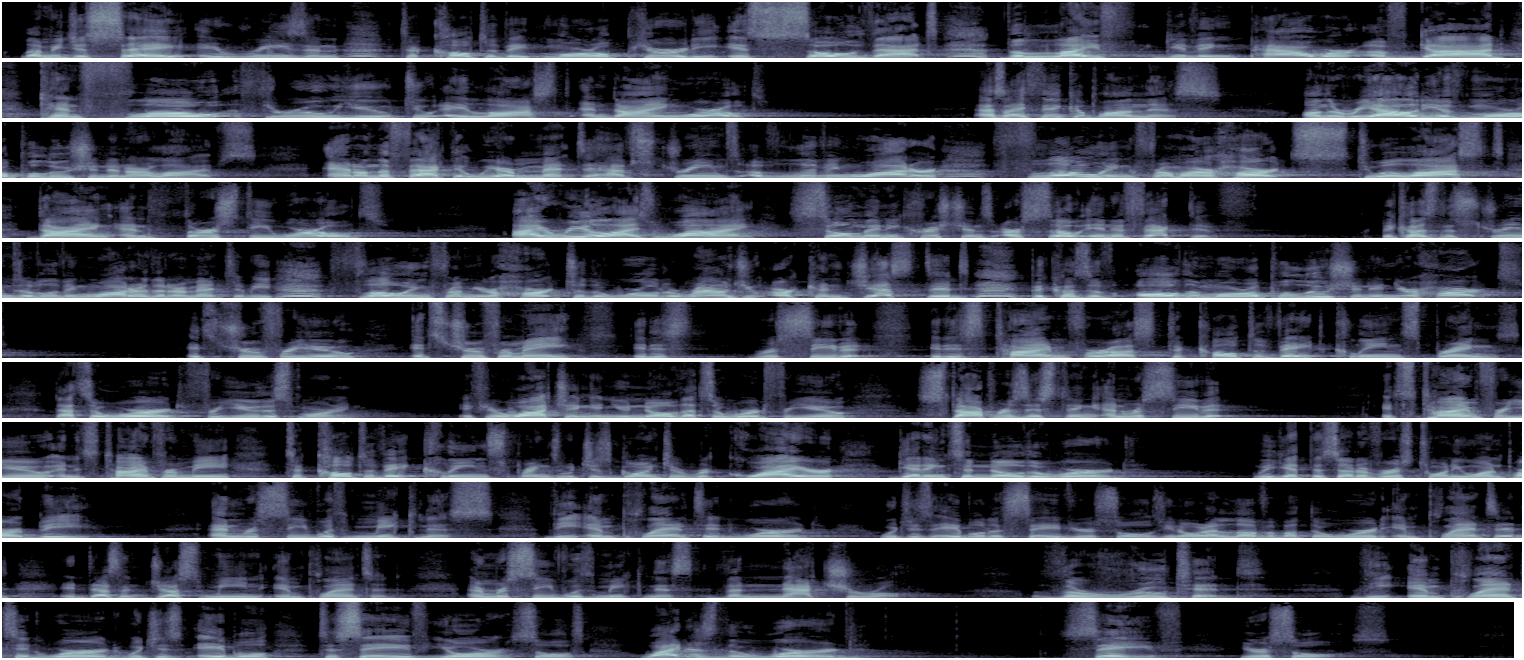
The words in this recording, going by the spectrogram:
let me just say a reason to cultivate moral purity is so that the life giving power of God can flow through you to a lost and dying world. As I think upon this, on the reality of moral pollution in our lives, and on the fact that we are meant to have streams of living water flowing from our hearts to a lost, dying, and thirsty world, I realize why so many Christians are so ineffective. Because the streams of living water that are meant to be flowing from your heart to the world around you are congested because of all the moral pollution in your heart. It's true for you, it's true for me. It is receive it. It is time for us to cultivate clean springs. That's a word for you this morning. If you're watching and you know that's a word for you, stop resisting and receive it. It's time for you and it's time for me to cultivate clean springs, which is going to require getting to know the word. We get this out of verse 21, part B. And receive with meekness the implanted word, which is able to save your souls. You know what I love about the word implanted? It doesn't just mean implanted. And receive with meekness the natural, the rooted, the implanted word, which is able to save your souls. Why does the word save your souls?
